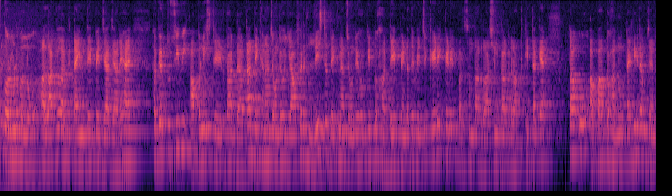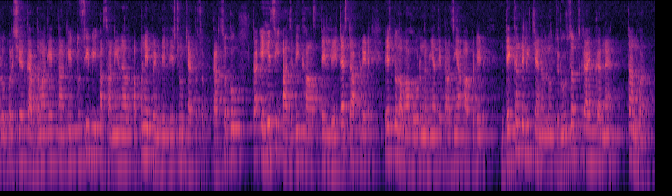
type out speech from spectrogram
ਗਵਰਨਮੈਂਟ ਵੱਲੋਂ ਅਲੱਗ-ਅਲੱਗ ਟਾਈਮ ਤੇ ਭੇਜਿਆ ਜਾ ਰਿਹਾ ਹੈ। ਅਗਰ ਤੁਸੀਂ ਵੀ ਆਪਣੀ ਸਟੇਟ ਦਾ ਡਾਟਾ ਦੇਖਣਾ ਚਾਹੁੰਦੇ ਹੋ ਜਾਂ ਫਿਰ ਲਿਸਟ ਦੇਖਣਾ ਚਾਹੁੰਦੇ ਹੋ ਕਿ ਤੁਹਾਡੇ ਪਿੰਡ ਦੇ ਵਿੱਚ ਕਿਹੜੇ-ਕਿਹੜੇ ਪਰਸਨ ਦਾ ਰਾਸ਼ਨ ਕਾਰਡ ਰੱਦ ਕੀਤਾ ਗਿਆ ਤਾਂ ਉਹ ਆਪਾਂ ਤੁਹਾਨੂੰ ਟੈਲੀਗ੍ਰਾਮ ਚੈਨਲ ਉੱਪਰ ਸ਼ੇਅਰ ਕਰ ਦੇਵਾਂਗੇ ਤਾਂ ਕਿ ਤੁਸੀਂ ਵੀ ਆਸਾਨੀ ਨਾਲ ਆਪਣੇ ਪਿੰਡ ਦੀ ਲਿਸਟ ਨੂੰ ਚੈੱਕ ਕਰ ਸਕੋ। ਤਾਂ ਇਹ ਸੀ ਅੱਜ ਦੀ ਖਾਸ ਤੇ ਲੇਟੈਸਟ ਅਪਡੇਟ ਇਸ ਤੋਂ ਇਲਾਵਾ ਹੋਰ ਨਵੀਆਂ ਤੇ ਤਾਜ਼ੀਆਂ ਅਪਡੇਟ ਦੇਖਣ ਦੇ ਲਈ ਚੈਨਲ ਨੂੰ ਜਰੂਰ ਸਬਸਕ੍ਰਾਈਬ ਕਰਨਾ ਹੈ। ਧੰਨਵਾਦ।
